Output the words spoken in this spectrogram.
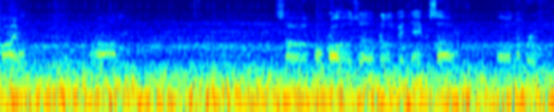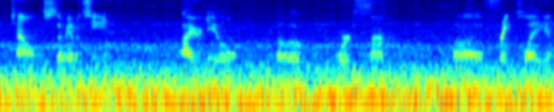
while. Um, so overall, it was a really good day. We saw a number of towns that we haven't seen: Irondale, uh, Wortham, uh, Frank Clay, and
